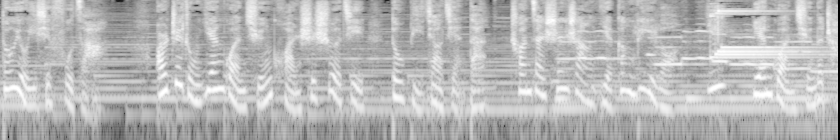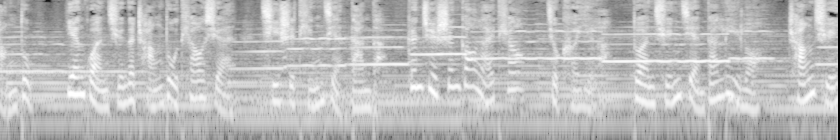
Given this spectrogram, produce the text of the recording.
都有一些复杂，而这种烟管裙款式设计都比较简单，穿在身上也更利落。一烟管裙的长度。烟管裙的长度挑选其实挺简单的，根据身高来挑就可以了。短裙简单利落，长裙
